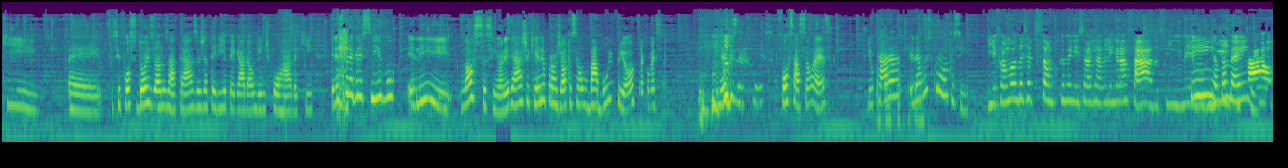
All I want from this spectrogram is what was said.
que. é, se fosse dois anos atrás, eu já teria pegado alguém de porrada aqui. Ele é super agressivo, ele. Nossa senhora, ele acha que ele e o Projota são um babu e o prior, pra começar. É bizarro isso. Forçação é essa? E o cara, ele é um escroto, assim. E foi uma decepção, porque no início eu achava ele engraçado, assim, meio. Sim, eu também. e tal.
